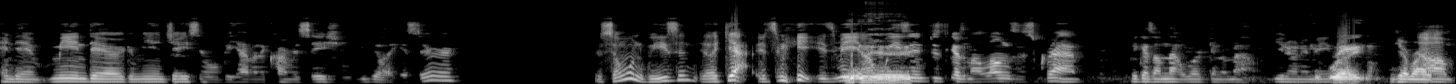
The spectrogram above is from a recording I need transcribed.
and then me and Derek or me and Jason will be having a conversation. You'd be like, "Is there is someone wheezing? You're like, yeah, it's me. It's me. I'm wheezing just because my lungs is crap because I'm not working them out. You know what I mean? Right. You're right. Um,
